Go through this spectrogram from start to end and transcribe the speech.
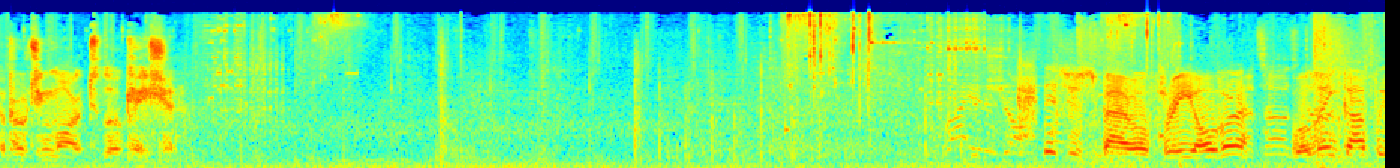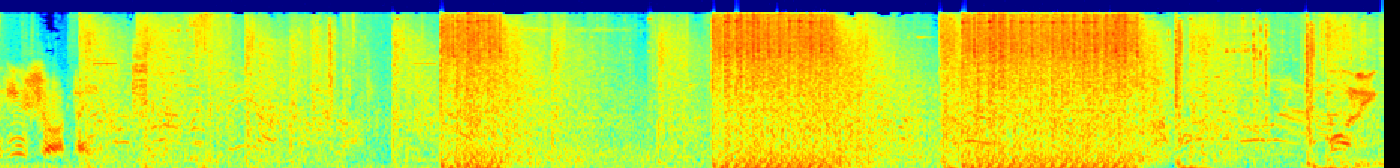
Approaching marked location. This is Sparrow 3, over. We'll link up with you shortly. Warning.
